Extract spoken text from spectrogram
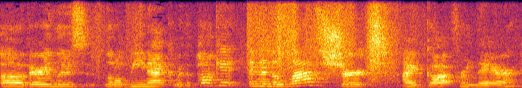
a very loose little v-neck with a pocket. And then the last shirt I got from there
